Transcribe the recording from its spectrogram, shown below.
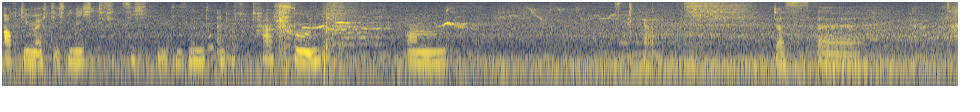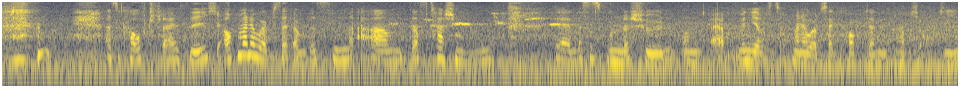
auf die möchte ich nicht verzichten. Die sind einfach total schön. Und ja, das äh, Also kauft fleißig, auf meiner Website am besten, ähm, das Taschenbuch. Denn das ist wunderschön. Und ähm, wenn ihr es auf meiner Website kauft, dann habe ich auch die,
